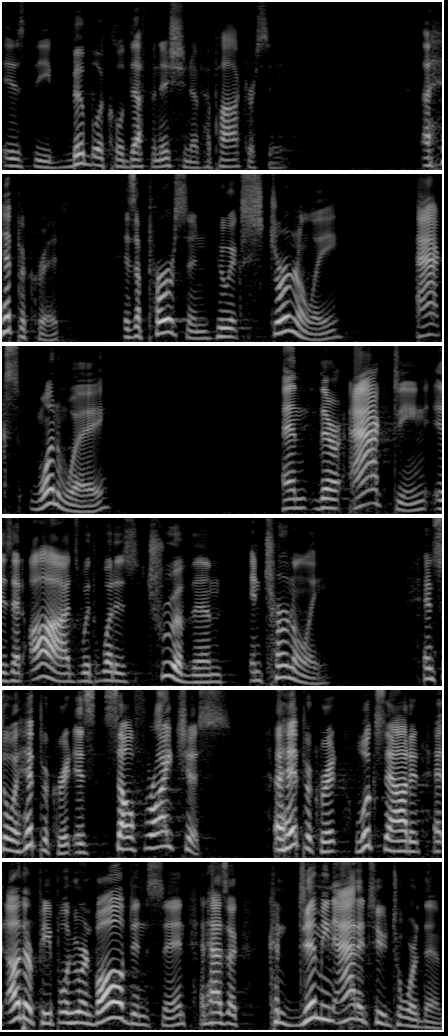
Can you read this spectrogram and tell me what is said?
is the biblical definition of hypocrisy. A hypocrite is a person who externally acts one way and their acting is at odds with what is true of them internally. And so a hypocrite is self righteous. A hypocrite looks out at, at other people who are involved in sin and has a condemning attitude toward them,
